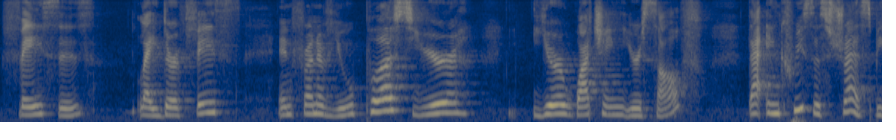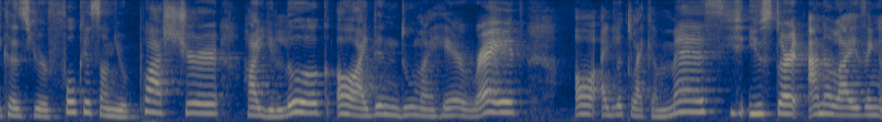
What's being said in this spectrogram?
faces, like their face in front of you, plus you're you're watching yourself, that increases stress because you're focused on your posture, how you look. Oh, I didn't do my hair right. oh, I look like a mess. You start analyzing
